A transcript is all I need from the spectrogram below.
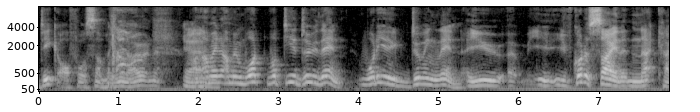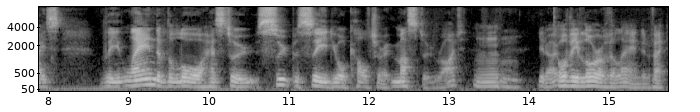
dick off or something, you know. And Yeah. I mean, I mean, what what do you do then? What are you doing then? Are you, uh, you you've got to say that in that case, the land of the law has to supersede your culture. It must do, right? Mm. You know, or the law of the land. In fact,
